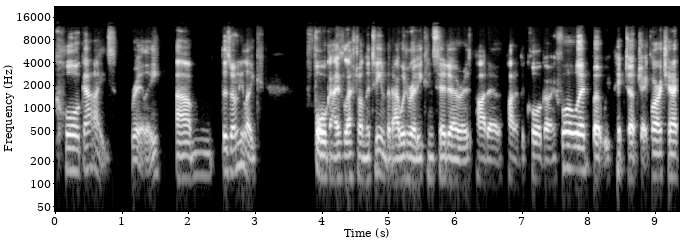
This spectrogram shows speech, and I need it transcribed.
core guys. Really, um, there's only like four guys left on the team that I would really consider as part of part of the core going forward. But we picked up Jake Voracek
